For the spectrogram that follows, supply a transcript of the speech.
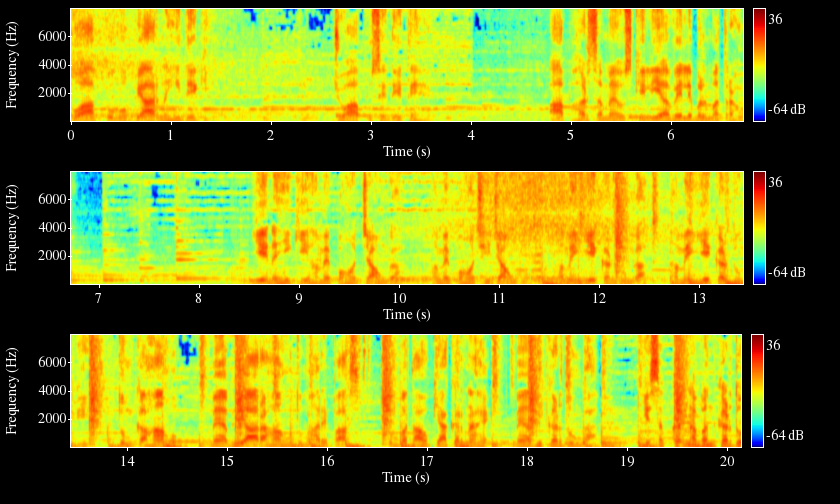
वो आपको वो प्यार नहीं देगी, जो आप उसे देते हैं। आप हर समय उसके लिए अवेलेबल मत रहो। ये नहीं कि हमें पहुँच जाऊँगा, हमें पहुँच ही जाऊँगी, हमें ये कर दूँगा, हमें ये कर दूँगी। तुम कहाँ हो? मैं अभी आ रहा हूँ तुम्हारे पास। तुम बताओ क्या करना है? मैं अभी कर दूँगा। ये सब करना बंद कर दो।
